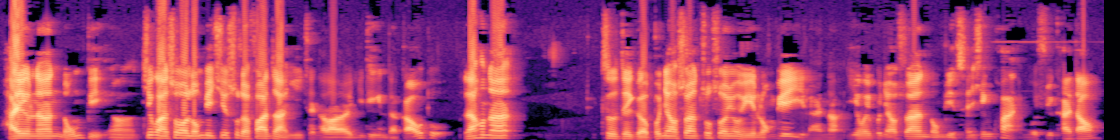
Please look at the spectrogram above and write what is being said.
还有呢，隆鼻啊，尽管说隆鼻技术的发展已经达到了一定的高度，然后呢，自这个玻尿酸注射用于隆鼻以来呢，因为玻尿酸隆鼻成型快，无需开刀，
